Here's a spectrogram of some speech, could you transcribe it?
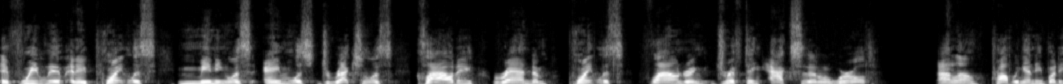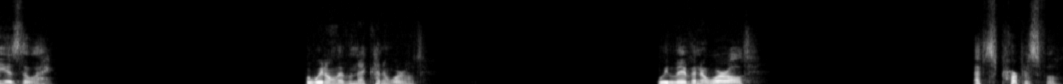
If we live in a pointless, meaningless, aimless, directionless, cloudy, random, pointless, floundering, drifting, accidental world, I don't know, probably anybody is the way. But we don't live in that kind of world. We live in a world that's purposeful,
